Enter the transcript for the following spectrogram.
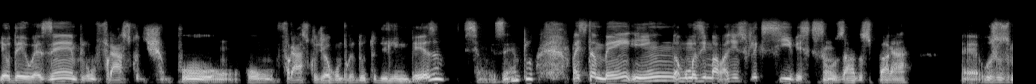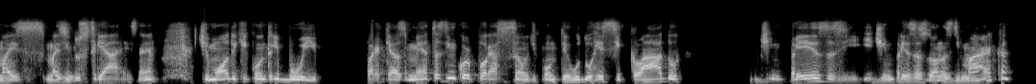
eu dei o exemplo, um frasco de shampoo ou um frasco de algum produto de limpeza, esse é um exemplo, mas também em algumas embalagens flexíveis que são usados para é, usos mais, mais industriais, né? De modo que contribui para que as metas de incorporação de conteúdo reciclado de empresas e, e de empresas donas de marca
